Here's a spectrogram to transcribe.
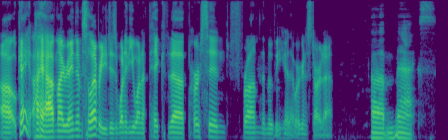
Uh, okay, I have my random celebrity. Does one of you want to pick the person from the movie here that we're going to start at? Uh, Max.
